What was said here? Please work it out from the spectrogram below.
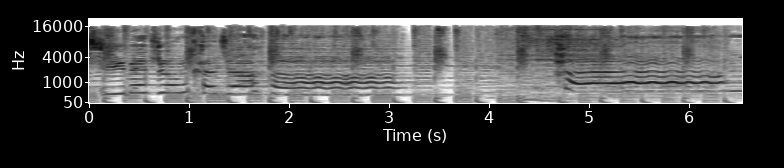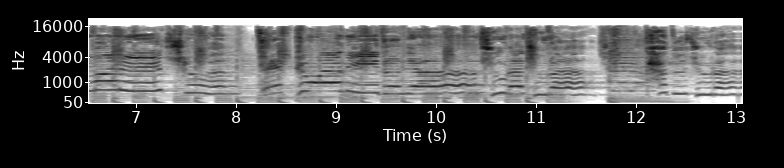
집에 좀 가자. 주라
